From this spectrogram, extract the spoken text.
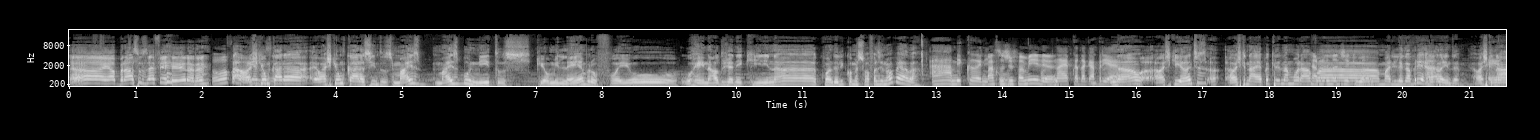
Ai, abraço Zé Ferreira, né? Opa, não, acho que um Zé. cara, eu acho que um cara assim dos mais mais bonitos que eu me lembro foi o, o Reinaldo Giannichini na quando ele começou a fazer novela. Ah, mecânico. Passos de família? Na época da Gabriela. Não, eu acho que antes, eu acho que na época que ele namorava Carolina a Marília Gabriela Ah. ainda. Eu acho que É. na,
